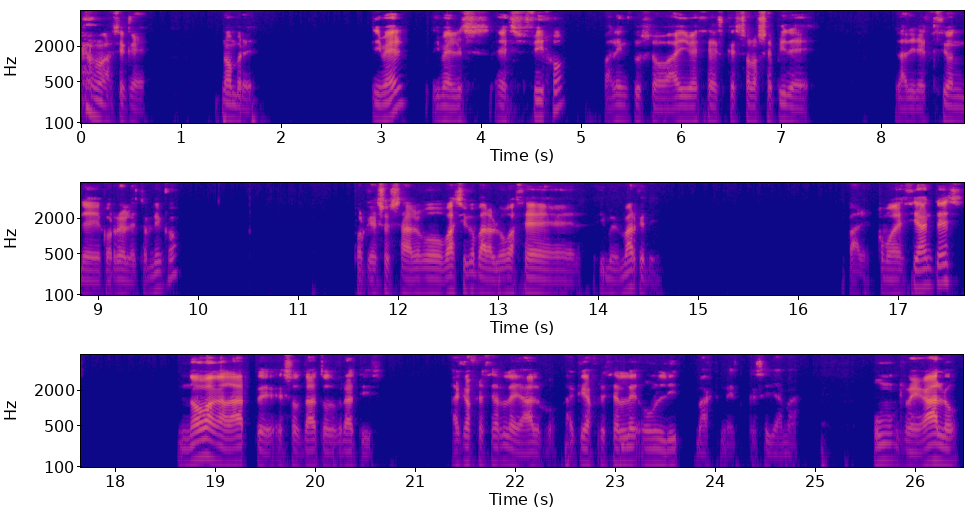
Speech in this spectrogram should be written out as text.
Así que, nombre, email, email es, fijo, ¿vale? Incluso hay veces que solo se pide la dirección de correo electrónico. Porque eso es algo básico para luego hacer email marketing. Vale, como decía antes, no van a darte esos datos gratis. Hay que ofrecerle algo. Hay que ofrecerle un lead magnet, que se llama. Un regalo,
